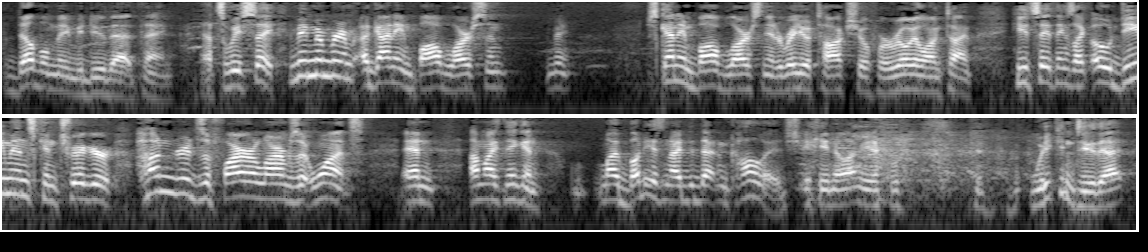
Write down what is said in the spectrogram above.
The devil made me do that thing. That's what we say. You remember a guy named Bob Larson? This guy named Bob Larson had a radio talk show for a really long time. He'd say things like, oh, demons can trigger hundreds of fire alarms at once. And I'm like thinking, my buddies and I did that in college. You know, I mean, we can do that.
